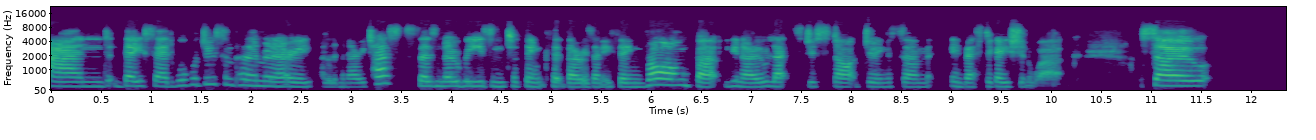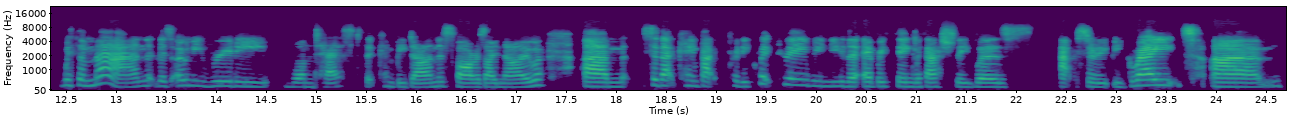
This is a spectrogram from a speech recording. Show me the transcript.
and they said, well, we'll do some preliminary preliminary tests. There's no reason to think that there is anything wrong, but you know, let's just start doing some investigation work. So with a man, there's only really one test that can be done, as far as I know. Um, so that came back pretty quickly. We knew that everything with Ashley was absolutely great. Um,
